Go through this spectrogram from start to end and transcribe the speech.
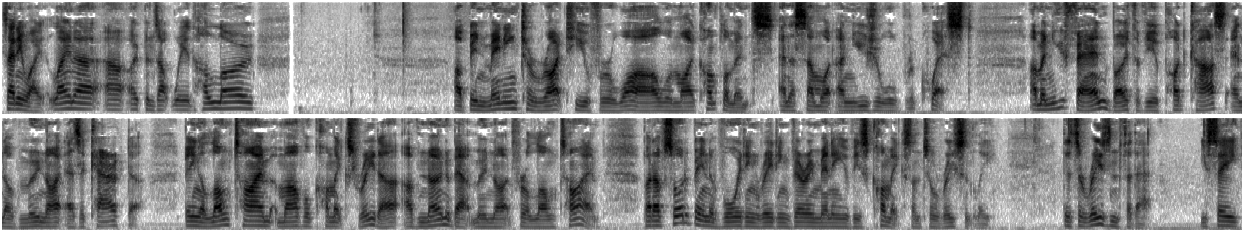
So anyway, Lena uh, opens up with, "Hello." I've been meaning to write to you for a while with my compliments and a somewhat unusual request. I'm a new fan both of your podcast and of Moon Knight as a character. Being a long-time Marvel Comics reader, I've known about Moon Knight for a long time, but I've sort of been avoiding reading very many of his comics until recently. There's a reason for that. You see,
